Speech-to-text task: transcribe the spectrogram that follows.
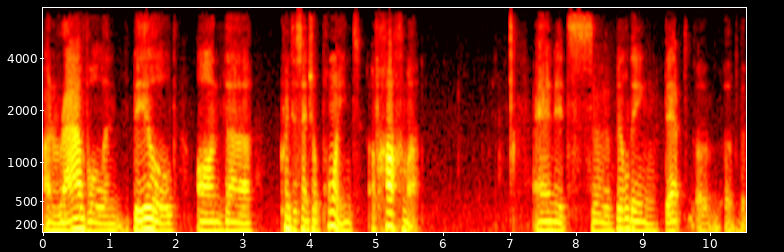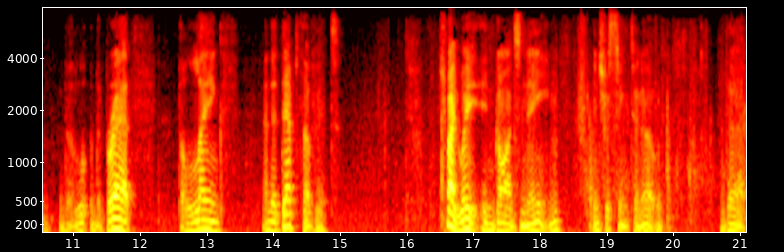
unravel and build on the quintessential point of Chachma. And it's uh, building depth of, of the, the, the breadth, the length, and the depth of it. Which, by the way, in God's name, interesting to note, that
